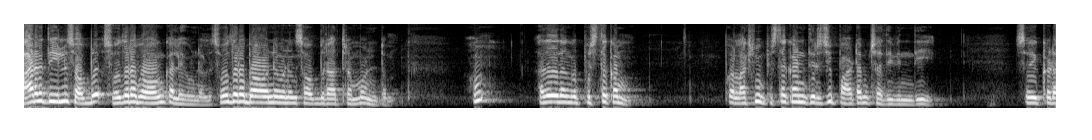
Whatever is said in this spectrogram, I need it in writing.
భారతీయులు సౌభ సోదరభావం కలిగి ఉండాలి. సోదరభావాన్ని మనం సౌభ్రాత్రము అంటాం. అదేవిధంగా పుస్తకం లక్ష్మి పుస్తకాన్ని తెరిచి పాఠం చదివింది. సో ఇక్కడ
